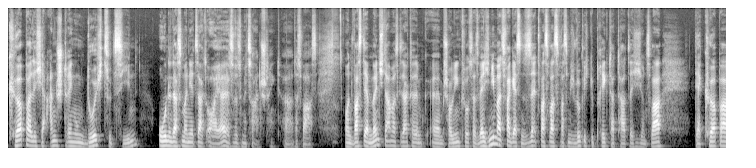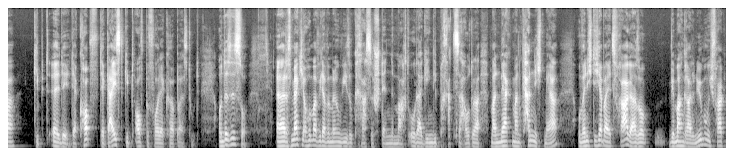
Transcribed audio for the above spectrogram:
körperliche Anstrengungen durchzuziehen ohne dass man jetzt sagt, oh ja, das wird mir zu anstrengend. Ja, das war's. Und was der Mönch damals gesagt hat im ähm, Shaolin-Kloster, das werde ich niemals vergessen. Das ist etwas, was, was mich wirklich geprägt hat tatsächlich. Und zwar, der Körper gibt, äh, der Kopf, der Geist gibt auf, bevor der Körper es tut. Und das ist so. Äh, das merke ich auch immer wieder, wenn man irgendwie so krasse Stände macht oder gegen die Pratze haut oder man merkt, man kann nicht mehr. Und wenn ich dich aber jetzt frage, also wir machen gerade eine Übung, ich frage,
